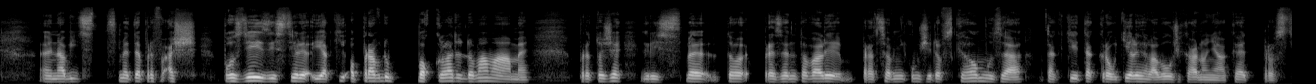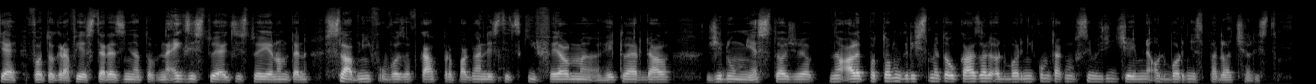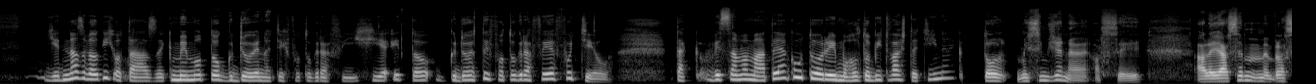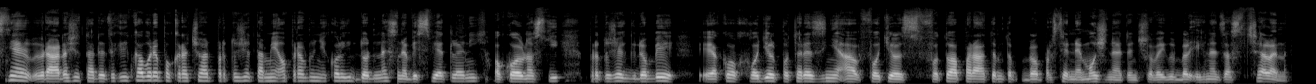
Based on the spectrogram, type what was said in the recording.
Navíc jsme teprve až později zjistili, jaký opravdu poklad doma máme, protože když jsme to prezentovali pracovníkům Židovského muzea, tak ti tak kroutili hlavou, říká, no nějaké prostě fotografie z Terezína, to neexistuje, existuje jenom ten slavný v uvozovkách propagandistický film Hitler dal Židům město, že jo. No ale potom, když jsme to ukázali odborníkům, tak musím říct, že jim neodborně spadla čelist. Jedna z velkých otázek, mimo to, kdo je na těch fotografiích, je i to, kdo ty fotografie fotil. Tak vy sama máte nějakou teorii, mohl to být váš tatínek? To myslím, že ne asi. Ale já jsem vlastně ráda, že ta detektivka bude pokračovat, protože tam je opravdu několik dodnes nevysvětlených okolností, protože kdo by jako chodil po Terezíně a fotil s fotoaparátem, to bylo prostě nemožné, ten člověk by byl i hned zastřelen.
